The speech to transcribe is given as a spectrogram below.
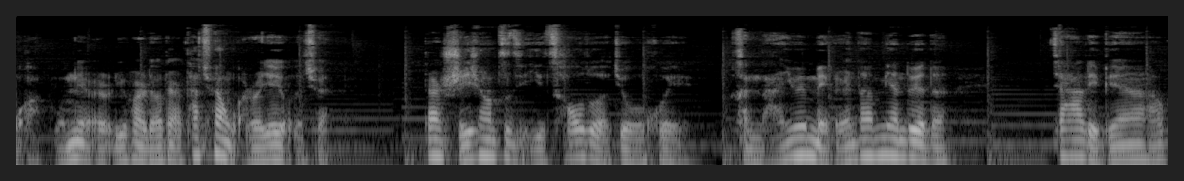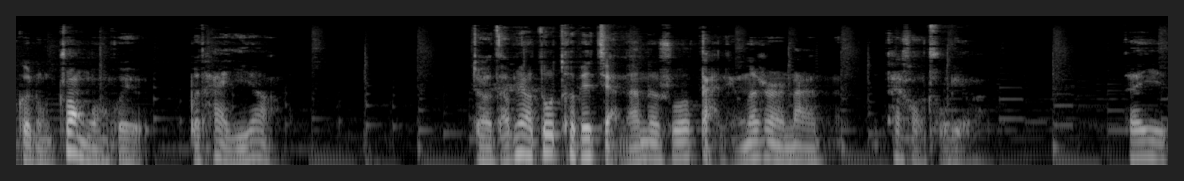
我，我们俩一块聊天。他劝我的时候也有的劝，但实际上自己一操作就会很难，因为每个人他面对的家里边还有各种状况会不太一样。对吧？咱们要都特别简单的说感情的事儿，那太好处理了。再一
